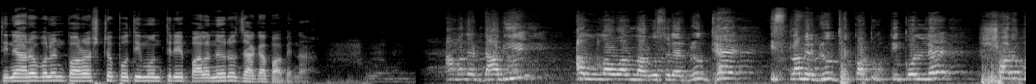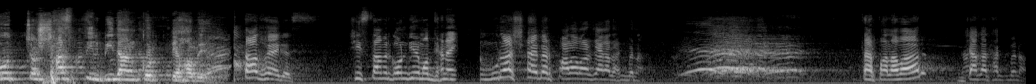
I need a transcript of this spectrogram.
তিনি আরও বলেন, পররাষ্ট্র প্রতিমন্ত্রী পালানোরও জায়গা পাবে না। আমাদের দাবি আল্লাহ আল্লাহ রসুলের বিরুদ্ধে, ইসলামের বিরুদ্ধে কটুক্তি করলে সর্বোচ্চ শাস্তির বিধান করতে হবে। হয়ে গেছে। ইসলামের গণ্ডির মধ্যে নাই। মুরাদ সাহেবের পালাবার জায়গা থাকবে না। তার পালাবার জায়গা থাকবে না।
